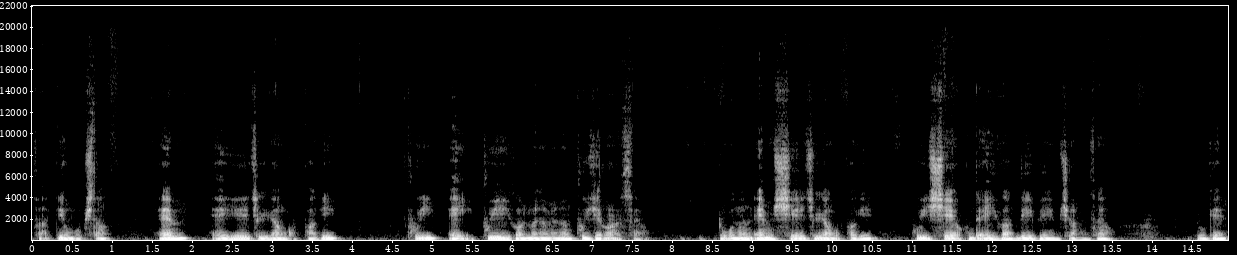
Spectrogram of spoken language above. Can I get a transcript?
자, 띄움 봅시다. M, A의 질량 곱하기 VA. VA가 얼마냐면은 V0라고 했어요. 요거는 MC의 질량 곱하기 VC예요. 근데 A가 4배 MC라면서요. 요게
